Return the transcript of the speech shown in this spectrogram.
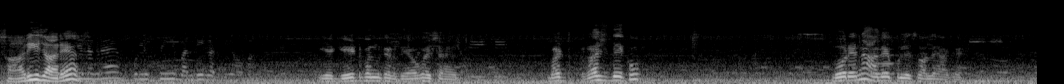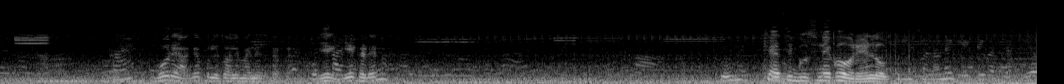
सारी जा रहे हैं। लग रहा है पुलिस ने ये बंद ही कर दिया होगा। ये गेट बंद कर दिया होगा शायद। बट रश देखो। वो रहे ना आगे पुलिस वाले आ गए वो रहे आगे पुलिस वाले मैनेज कर रहे हैं। ये ये खड़े ना। कैसे घुसने को हो रहे हैं लोग? पुलिस वालों ने गेट ही बंद कर दिया।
